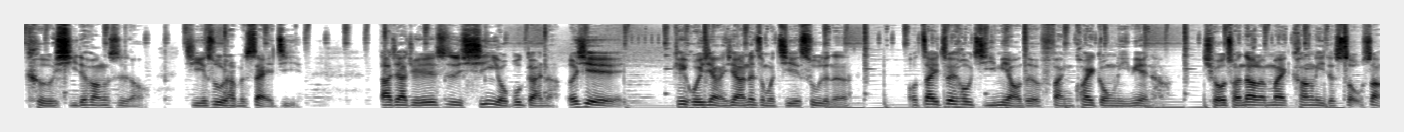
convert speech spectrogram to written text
可惜的方式哦，结束了他们赛季。大家绝对是心有不甘呐。而且可以回想一下，那怎么结束的呢？哦，在最后几秒的反快攻里面啊，球传到了麦康利的手上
